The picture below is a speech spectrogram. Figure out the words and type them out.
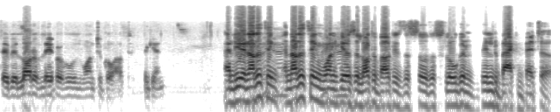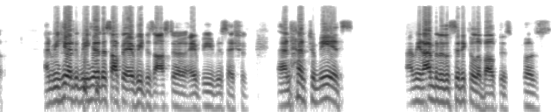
there'll be a lot of labor who will want to go out again. And oh, yeah, another thing, another thing one hears a lot about is the so the slogan "Build Back Better," and we hear we hear this after every disaster, every recession, and, and to me, it's, I mean, I'm a little cynical about this because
